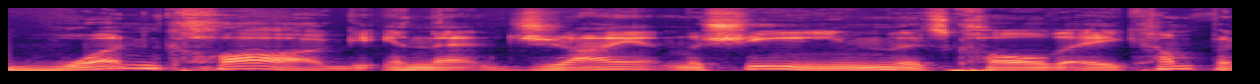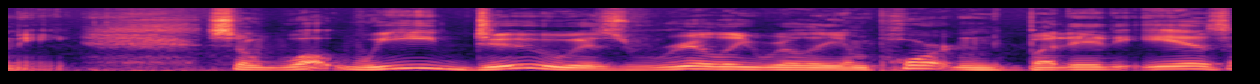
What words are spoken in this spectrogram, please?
one cog in that giant machine that's called a company. So, what we do is really, really important, but it is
